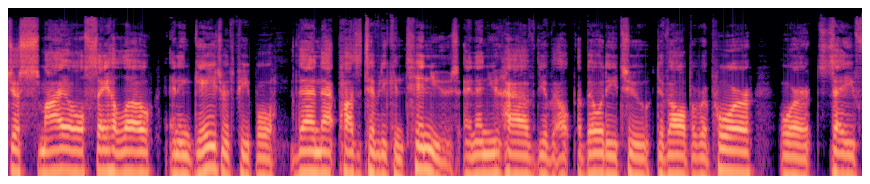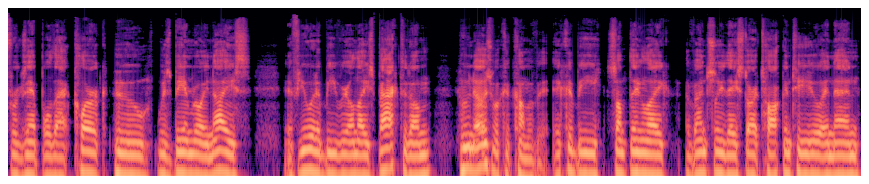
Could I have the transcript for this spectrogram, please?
just smile, say hello, and engage with people, then that positivity continues. And then you have the ability to develop a rapport. Or, say, for example, that clerk who was being really nice, if you were to be real nice back to them, who knows what could come of it? It could be something like eventually they start talking to you and then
